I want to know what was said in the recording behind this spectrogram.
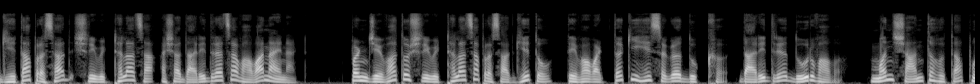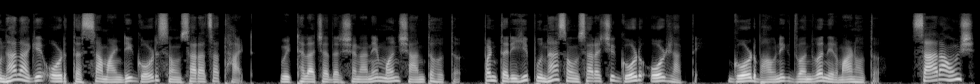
घेता प्रसाद श्रीविठ्ठलाचा अशा दारिद्र्याचा व्हावा नायनाट. पण जेव्हा तो श्रीविठ्ठलाचा प्रसाद घेतो तेव्हा वाटतं की हे सगळं दुःख दारिद्र्य दूर व्हावं. मन शांत होता पुन्हा लागे ओढ तस्सा मांडी गोड संसाराचा थाट. विठ्ठलाच्या दर्शनाने मन शांत होतं. पण तरीही पुन्हा संसाराची गोड ओढ लागते. गोड भावनिक द्वंद्व निर्माण होतं. सारांश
